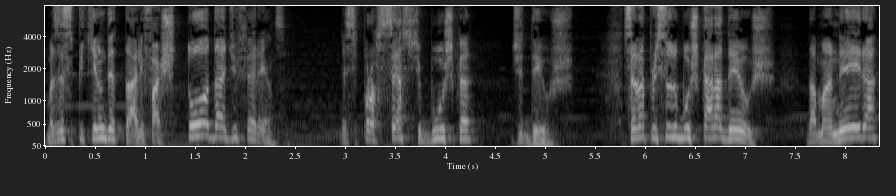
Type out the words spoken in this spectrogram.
Mas esse pequeno detalhe faz toda a diferença nesse processo de busca de Deus. Será preciso buscar a Deus da maneira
